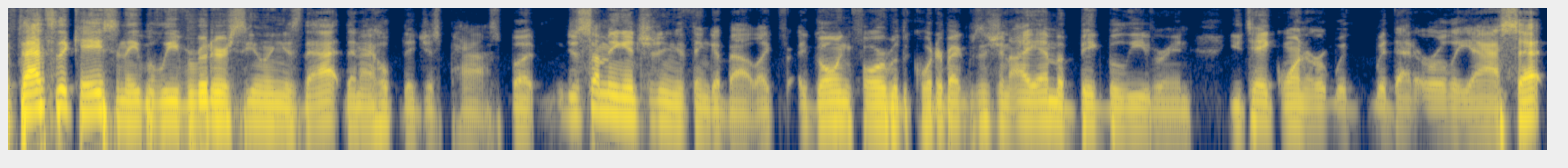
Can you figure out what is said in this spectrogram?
if that's the case and they believe Ridder's ceiling is that, then I hope they just pass. But just something interesting to think about, like going forward with the quarterback position. I am a big believer in you take one with with that early asset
